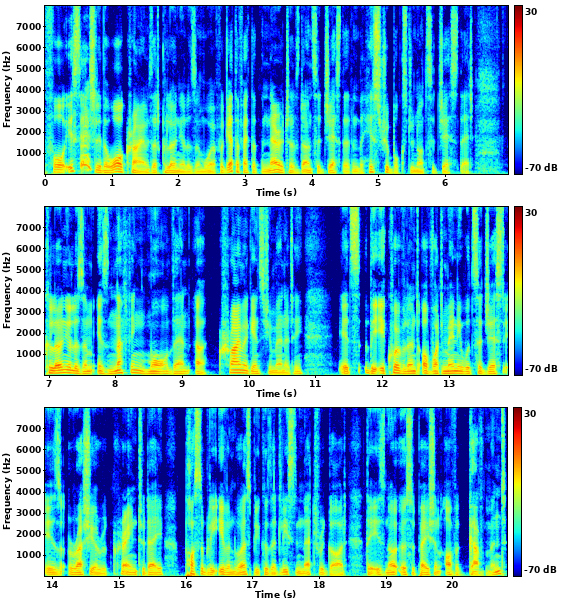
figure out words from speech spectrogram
for essentially the war crimes that colonialism were? Forget the fact that the narratives don't suggest that and the history books do not suggest that colonialism is nothing more than a crime against humanity. It's the equivalent of what many would suggest is Russia Ukraine today, possibly even worse, because at least in that regard, there is no usurpation of a government,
